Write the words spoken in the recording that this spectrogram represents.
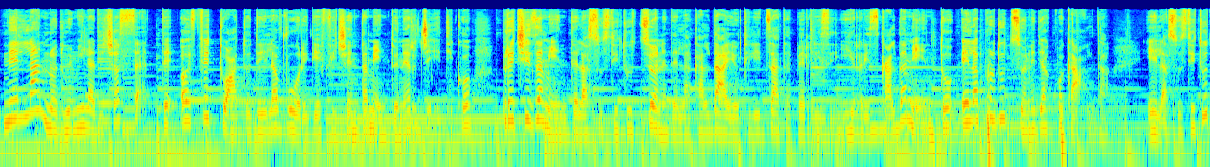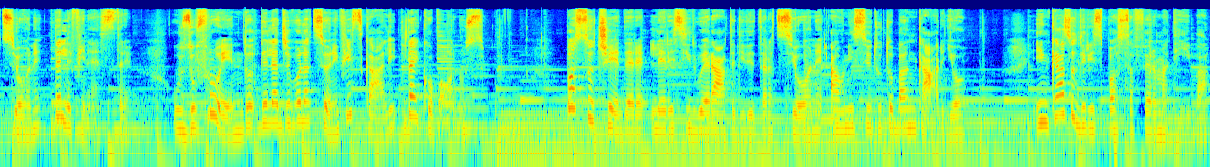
Nell'anno 2017 ho effettuato dei lavori di efficientamento energetico, precisamente la sostituzione della caldaia utilizzata per il riscaldamento e la produzione di acqua calda e la sostituzione delle finestre, usufruendo delle agevolazioni fiscali da ecobonus. Posso cedere le residue rate di detrazione a un istituto bancario? In caso di risposta affermativa,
